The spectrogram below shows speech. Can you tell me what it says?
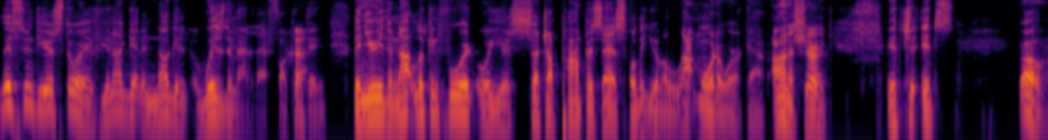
listen to your story. If you're not getting a nugget of wisdom out of that fucking thing, then you're either not looking for it or you're such a pompous asshole that you have a lot more to work out. Honestly, Sure. like, it's, it's, bro,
